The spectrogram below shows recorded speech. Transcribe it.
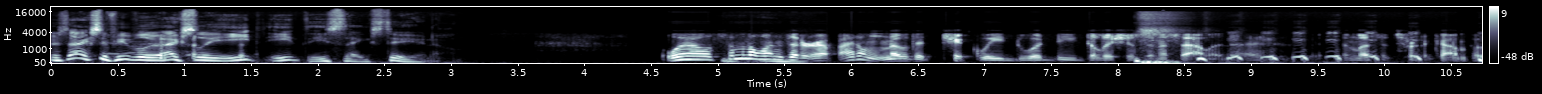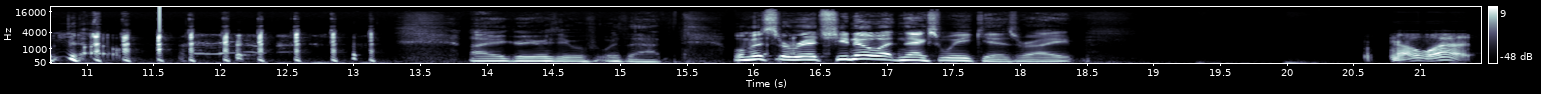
There's actually people who actually eat eat these things too. You know. Well, some of the ones that are up, I don't know that chickweed would be delicious in a salad, uh, unless it's for the compost pile. I agree with you with that. Well, Mr. Rich, you know what next week is, right? Know what?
